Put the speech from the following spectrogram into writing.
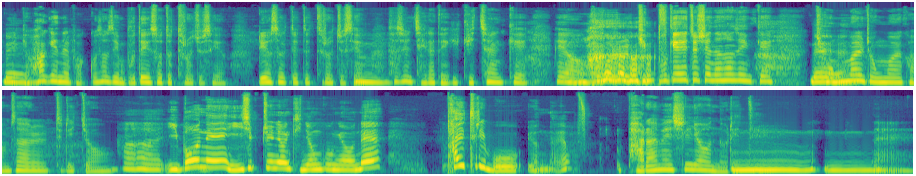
네. 이렇게 확인을 받고 선생님 무대에서도 들어주세요 리허설 때도 들어주세요 음. 사실 제가 되게 귀찮게 해요 어. 그거를 기쁘게 해주시는 선생님께 네. 정말 정말 감사를 드리죠 아, 이번에 20주년 기념 공연의 타이틀이 뭐였나요? 바람에 실려온 노래들 음, 음. 네.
